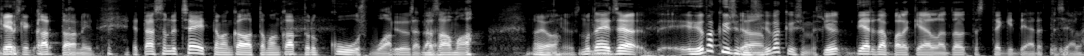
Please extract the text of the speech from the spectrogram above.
kerkeä katsoa niitä. Ja tässä on nyt seitsemän kautta, mä oon kattonut kuusi vuotta Just tätä näin. samaa. No joo, mutta ei se, hyvä kysymys, Joo. hyvä kysymys. Kyllä tiedetään paljon kelloa, toivottavasti tekin tiedätte siellä.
